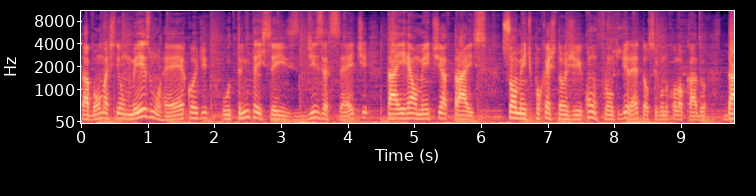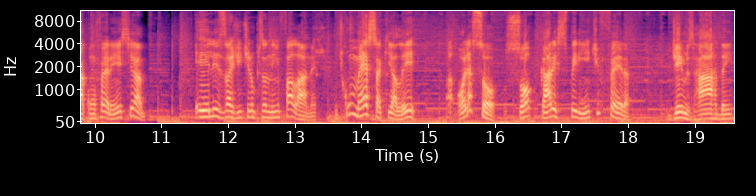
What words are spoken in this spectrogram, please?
tá bom? Mas tem o mesmo recorde, o 36-17, tá aí realmente atrás somente por questões de confronto direto, é o segundo colocado da conferência. Eles a gente não precisa nem falar, né? A gente começa aqui a ler, olha só, só cara experiente e fera. James Harden,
